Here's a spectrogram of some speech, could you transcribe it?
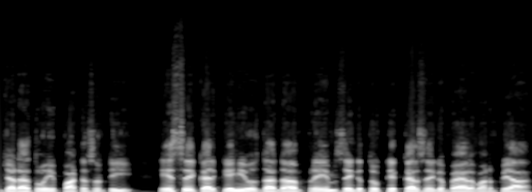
ਜੜ੍ਹਾਂ ਤੋਂ ਹੀ ਪੱਟ ਸੁੱਟੀ। ਇਸੇ ਕਰਕੇ ਹੀ ਉਸਦਾ ਨਾਮ ਪ੍ਰੇਮ ਸਿੰਘ ਤੋਂ ਕਿੱਕਰ ਸਿੰਘ ਪਹਿਲਵਾਨ ਪਿਆ।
